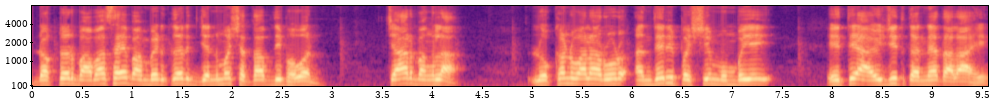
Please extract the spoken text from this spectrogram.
डॉक्टर बाबासाहेब आंबेडकर जन्मशताब्दी भवन चार बंगला लोखंडवाला रोड अंधेरी पश्चिम मुंबई येथे आयोजित करण्यात आला आहे.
